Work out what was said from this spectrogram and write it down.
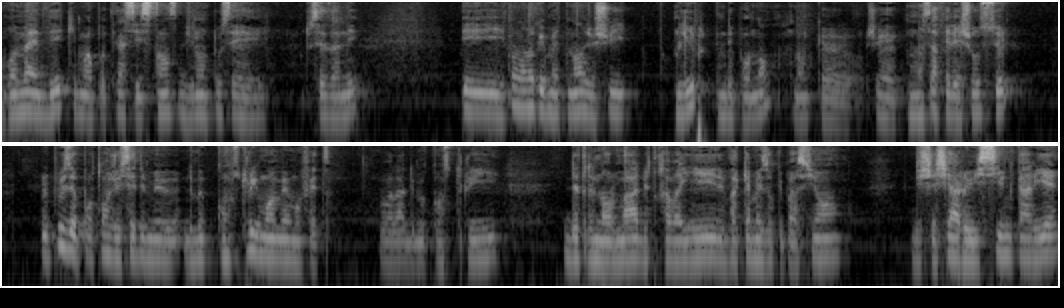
vraiment aidé, qui m'ont apporté assistance durant tous ces, toutes ces années. Et étant donné que maintenant, je suis libre, indépendant, donc euh, j'ai commencé à faire les choses seul. Le plus important, j'essaie de me, de me construire moi-même, en fait. Voilà, de me construire, d'être normal, de travailler, de vaquer mes occupations, de chercher à réussir une carrière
